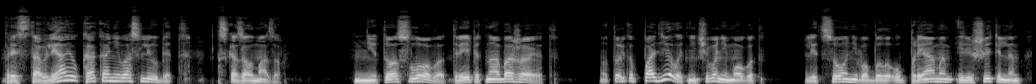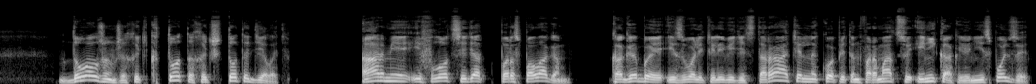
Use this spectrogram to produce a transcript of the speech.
«Представляю, как они вас любят», — сказал Мазур. «Не то слово, трепетно обожают. Но только поделать ничего не могут». Лицо у него было упрямым и решительным. «Должен же хоть кто-то хоть что-то делать. Армия и флот сидят по располагам, КГБ, изволите ли видеть, старательно копит информацию и никак ее не использует.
